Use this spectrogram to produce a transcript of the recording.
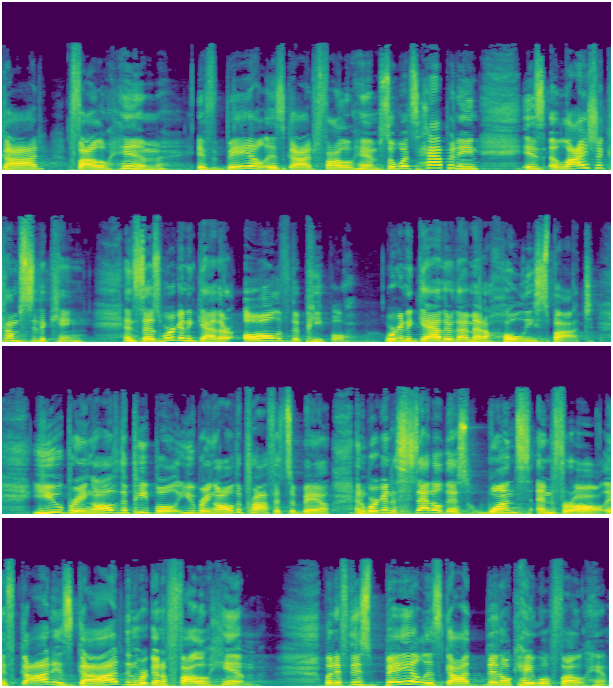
God, follow him if Baal is God, follow him. So what's happening is Elijah comes to the king and says, We're going to gather all of the people. We're going to gather them at a holy spot. You bring all of the people, you bring all the prophets of Baal, and we're going to settle this once and for all. If God is God, then we're going to follow him. But if this Baal is God, then okay, we'll follow him.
